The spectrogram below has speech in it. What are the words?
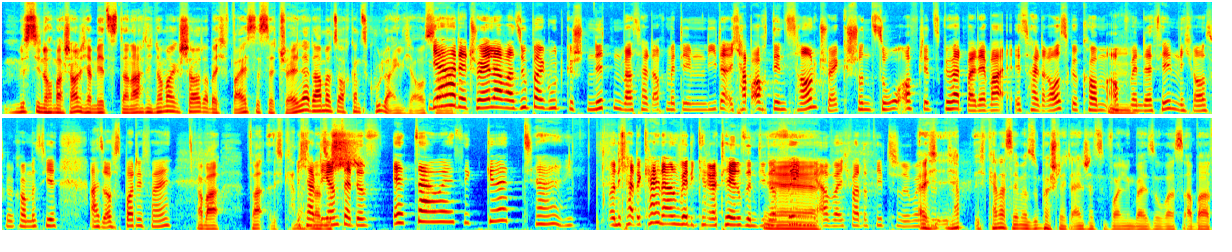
müsste ihn nochmal schauen. Ich habe jetzt danach nicht nochmal geschaut, aber ich weiß, dass der Trailer damals auch ganz cool eigentlich aussah. Ja, der Trailer war super gut geschnitten, was halt auch mit den Liedern. Ich habe auch den Soundtrack schon so oft jetzt gehört, weil der war, ist halt rausgekommen, auch Mhm. wenn der Film nicht rausgekommen ist hier, also auf Spotify. aber ich kann das Ich habe die ganze Zeit das It's always a good time. Und ich hatte keine Ahnung, wer die Charaktere sind, die das Ja, singen, ja. aber ich fand das Lied schon immer Ich, ich, hab, ich kann das ja immer super schlecht einschätzen, vor allem bei sowas. Aber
